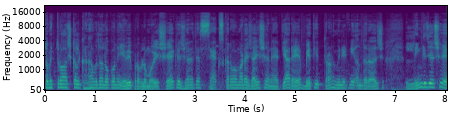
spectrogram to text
તો મિત્રો, આજકાલ ઘણા બધા લોકોને એવી પ્રોબ્લેમ હોય છે કે જ્યારે તે સેક્સ કરવા માટે જાય છે ને, ત્યારે બેથી ત્રણ મિનિટની અંદર જ લિંગ જે છે,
